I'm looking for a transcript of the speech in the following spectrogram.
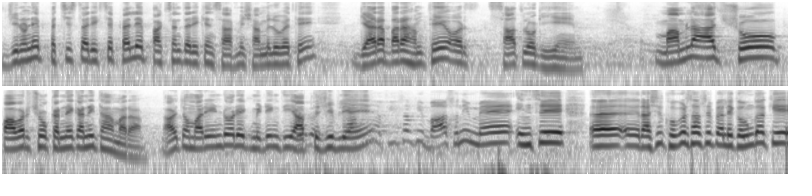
جنہوں نے پچیس تاریخ سے پہلے پاکستان تحریک انصاف میں شامل ہوئے تھے گیارہ بارہ ہم تھے اور سات لوگ یہ ہیں۔ معاملہ آج شو پاور شو کرنے کا نہیں تھا ہمارا۔ آج تو ہماری انڈور ایک میٹنگ تھی آپ تشریف لے آئے ہیں۔ حفیظ صاحب کی بات سنی میں ان سے راشد کھوکر صاحب سے پہلے کہوں گا کہ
